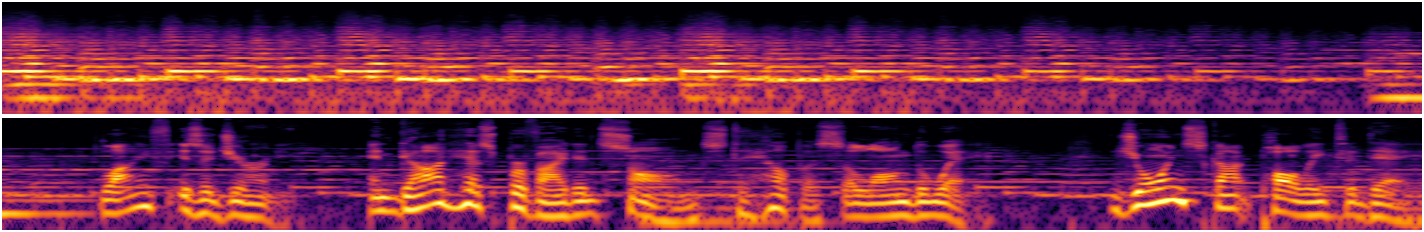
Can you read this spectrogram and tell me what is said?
Life is a journey, and God has provided songs to help us along the way. Join Scott Pauley today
